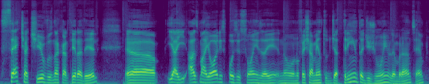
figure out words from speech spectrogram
sete ativos na carteira dele. Uh, e aí, as maiores posições aí no, no, fechamento do dia 30 de junho, lembrando sempre,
